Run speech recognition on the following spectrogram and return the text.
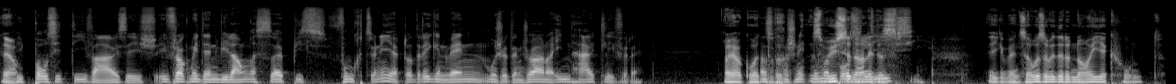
ja. wie positiv auch es ist. Ich frage mich dann, wie lange so etwas funktioniert, oder irgendwann musst du dann schon auch noch Inhalt liefern. Ah ja gut, also kannst nicht nur wissen alle, dass sein. irgendwann sowieso wieder ein neuer kommt.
